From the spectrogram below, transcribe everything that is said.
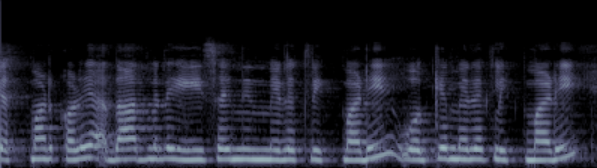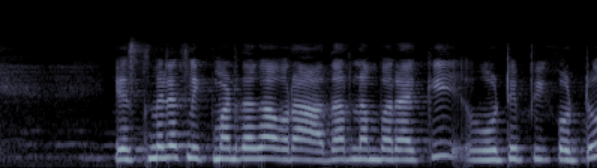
ಚೆಕ್ ಮಾಡ್ಕೊಳ್ಳಿ. ಅದಾದಮೇಲೆ ಈ ಸೈನಿನ ಮೇಲೆ ಕ್ಲಿಕ್ ಮಾಡಿ ಓಕೆ ಮೇಲೆ ಕ್ಲಿಕ್ ಮಾಡಿ ಎಸ್ ಮೇಲೆ ಕ್ಲಿಕ್ ಮಾಡಿದಾಗ ಅವರ ಆಧಾರ್ ನಂಬರ್ ಹಾಕಿ ಒ ಟಿ ಪಿ ಕೊಟ್ಟು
